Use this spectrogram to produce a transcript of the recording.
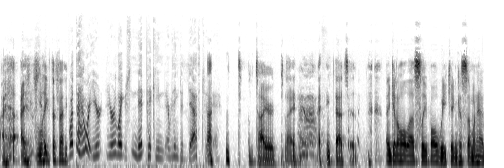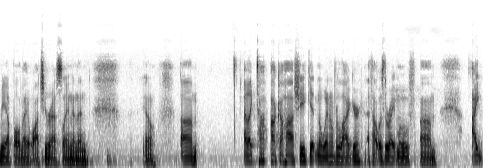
I, I like the fact What the hell? Are, you're you're like nitpicking everything to death today. I'm tired tonight. I think that's it. I didn't get a whole lot of sleep all weekend because someone had me up all night watching wrestling, and then, you know, um, I like Takahashi getting the win over Liger. I thought was the right move. Um, I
